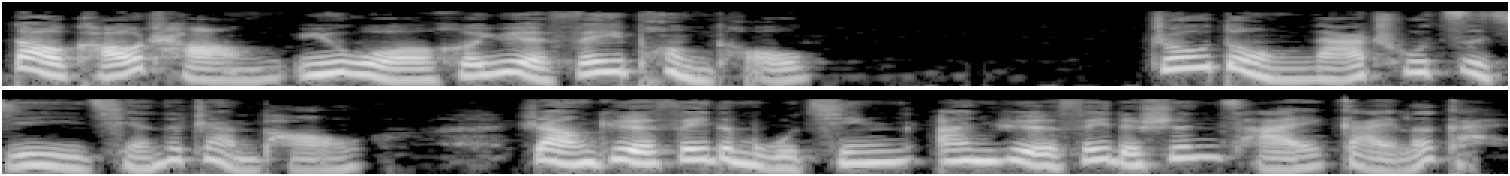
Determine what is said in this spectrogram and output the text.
到考场与我和岳飞碰头。”周栋拿出自己以前的战袍。让岳飞的母亲按岳飞的身材改了改。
